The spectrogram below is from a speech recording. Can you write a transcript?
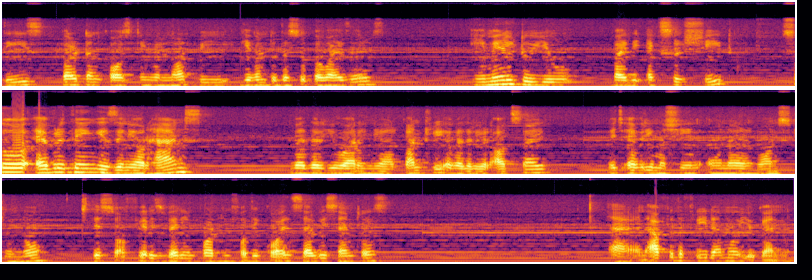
These per ton costing will not be given to the supervisors. Emailed to you by the excel sheet. So everything is in your hands whether you are in your country or whether you're outside which every machine owner wants to know. This software is very important for the coil service centers. And after the free demo you can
